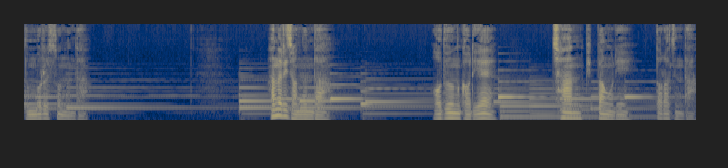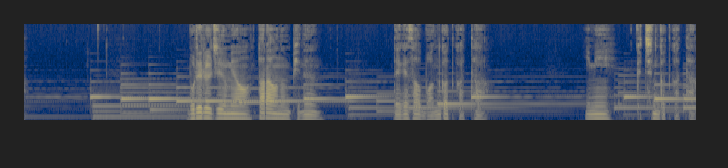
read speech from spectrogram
눈물을 쏟는다. 하늘이 젖는다. 어두운 거리에 찬 빗방울이 떨어진다. 무리를 지으며 따라오는 비는 내게서 먼 것 같아. 이미 그친 것 같아.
